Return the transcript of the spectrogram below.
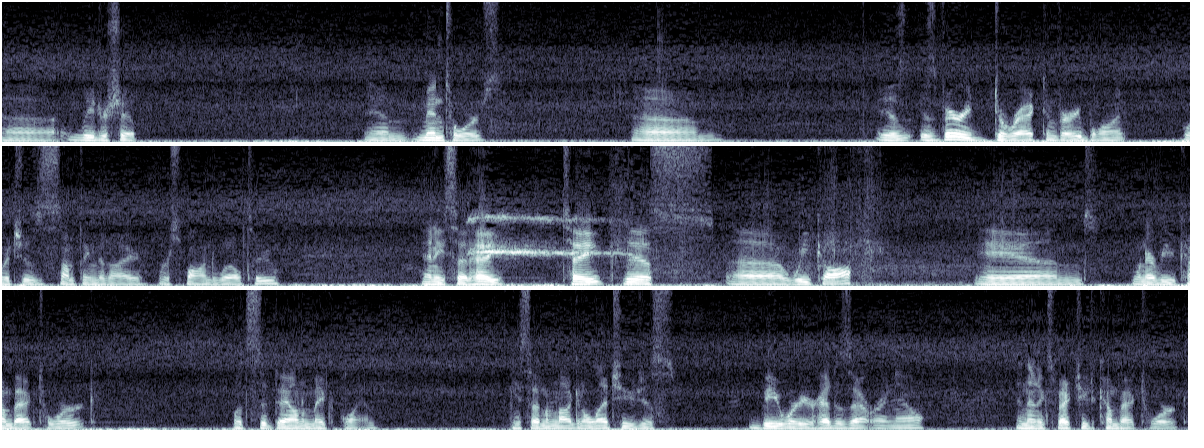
uh, leadership and mentors um, is is very direct and very blunt, which is something that I respond well to. And he said, "Hey, take this uh, week off, and whenever you come back to work, let's sit down and make a plan." He said, "I'm not going to let you just be where your head is at right now, and then expect you to come back to work.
